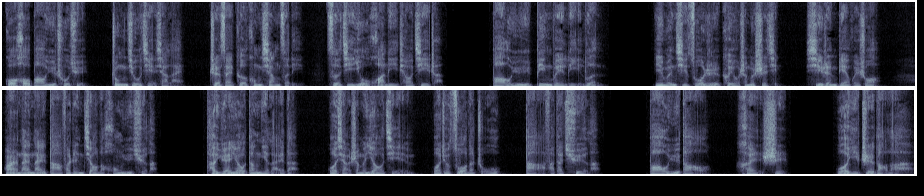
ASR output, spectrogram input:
过后，宝玉出去，终究解下来，置在隔空箱子里。自己又换了一条系着，宝玉并未理论，因问起昨日可有什么事情，袭人便回说：“二奶奶打发人叫了红玉去了，她原要等你来的，我想什么要紧，我就做了主，打发她去了。”宝玉道：“很是，我已知道了，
